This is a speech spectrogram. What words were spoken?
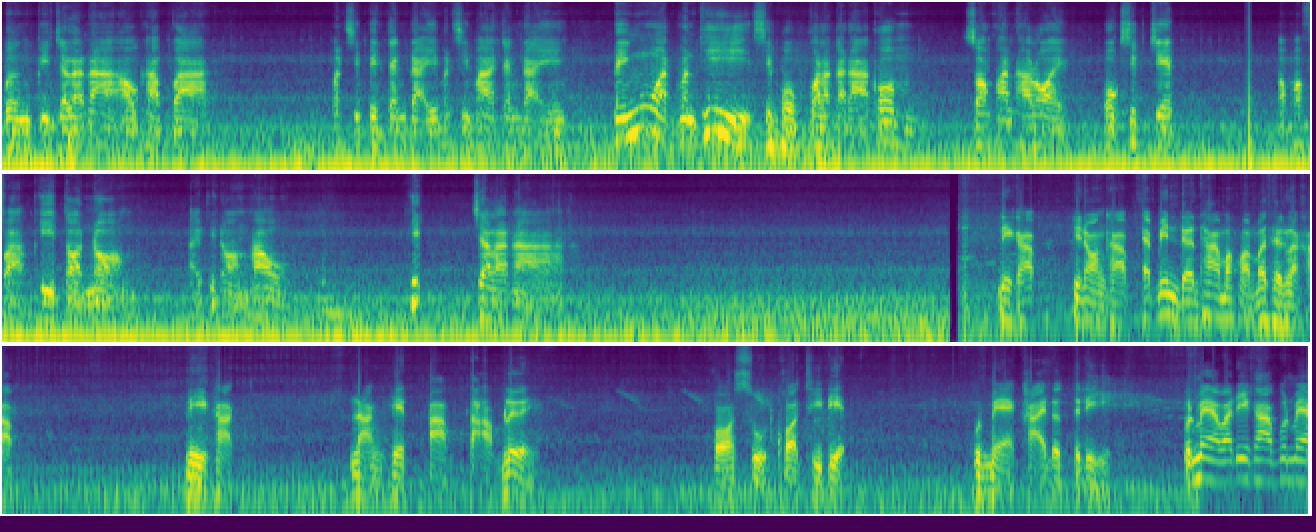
เบิ่งพิจารณาเอาครับว่า มันสิเป็นจังใดมันสิมาจังใดในงวดวันที่ 16 กรกฎาคม 2567 เอามาฝากพี่ตอนน้องให้พี่น้องเฮาพิจารณา นี่ครับ พี่น้องครับแอดมินเดินทางมาหอนมาถึงแล้วครับ นี่ครับนางเฮ็ดอาบตามเลย ขอสูตรขอทีเด็ด คุณแม่ขายลอตเตอรี่คุณแม่สวัสดีครับ คุณแม่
